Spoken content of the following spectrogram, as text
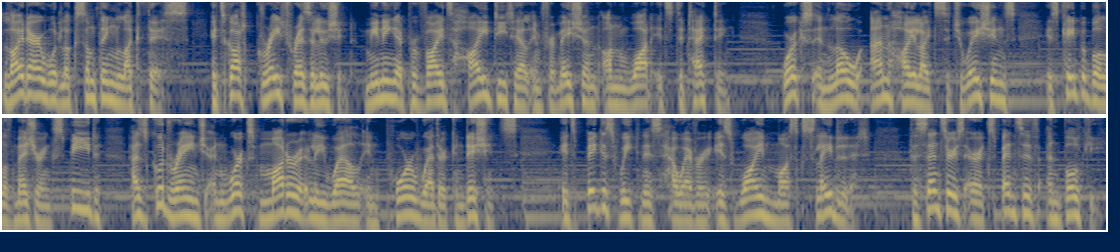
LiDAR would look something like this. It's got great resolution, meaning it provides high detail information on what it's detecting, works in low and high light situations, is capable of measuring speed, has good range and works moderately well in poor weather conditions. Its biggest weakness, however, is why Musk slated it. The sensors are expensive and bulky,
